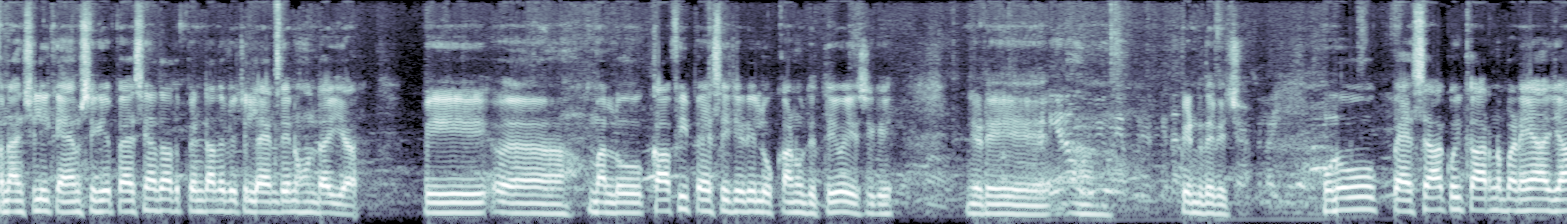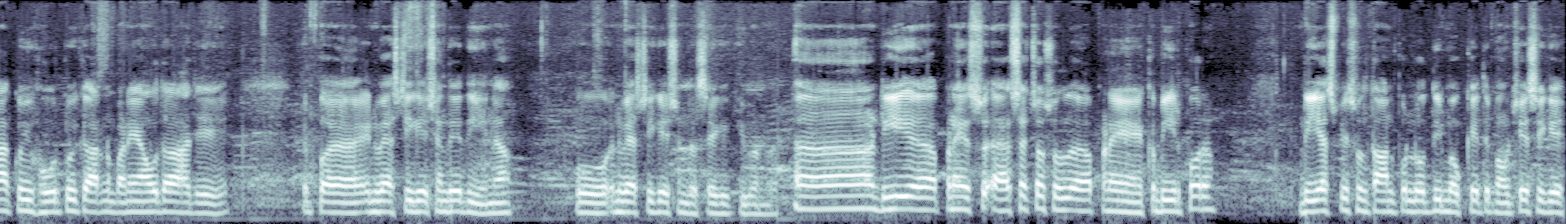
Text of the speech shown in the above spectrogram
ਫਾਈਨੈਂਸ਼ੀਅਲੀ ਕੈਮ ਸੀਗੇ। ਪੈਸਿਆਂ ਦਾ ਤਾਂ ਪਿੰਡਾਂ ਦੇ ਵਿੱਚ ਲੈਣ ਦੇਣ ਹੁੰਦਾ ਹੀ ਆ। ਵੀ ਮੰਨ ਲਓ ਕਾਫੀ ਪੈਸੇ ਜਿਹੜੇ ਲੋਕਾਂ ਨੂੰ ਦਿੱਤੇ ਹੋਏ ਸੀਗੇ, ਜਿਹੜੇ ਪਿੰਡ ਦੇ ਵਿੱਚ। ਹੁਣ ਉਹ ਪੈਸਾ ਕੋਈ ਕਾਰਨ ਬਣਿਆ ਜਾਂ ਕੋਈ ਹੋਰ ਕੋਈ ਕਾਰਨ ਬਣਿਆ, ਉਹਦਾ ਹਜੇ ਇਨਵੈਸਟੀਗੇਸ਼ਨ ਦੇ ਅਧੀਨ ਆ। ਉਹ ਇਨਵੈਸਟੀਗੇਸ਼ਨ ਦੱਸੇਗੀ ਕੀ ਬਣਦਾ। ਡੀ ਆਪਣੇ ਐਸਐਚਓ ਆਪਣੇ ਕਬੀਰਪੁਰ ਡੀਐਸਪੀ ਸੁਲਤਾਨਪੁਰ ਲੋਧੀ ਮੌਕੇ ਤੇ ਪਹੁੰਚੇ ਸੀਗੇ।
